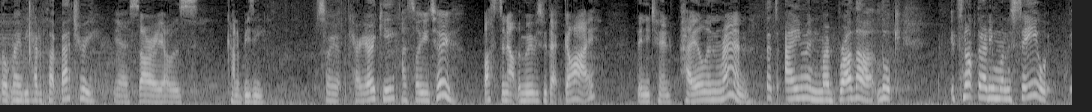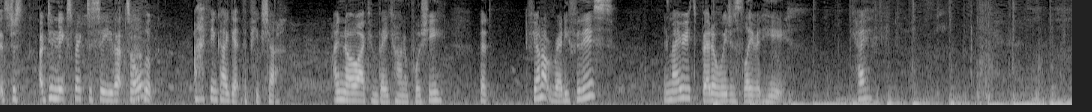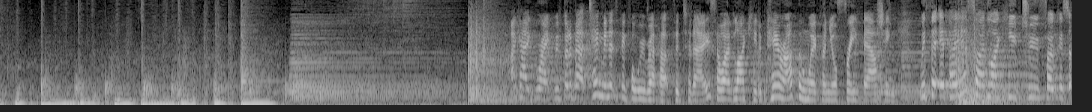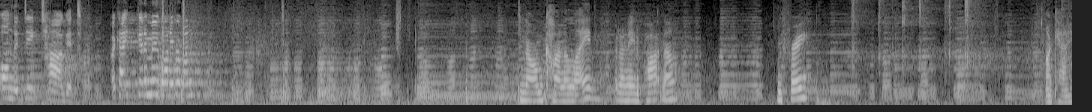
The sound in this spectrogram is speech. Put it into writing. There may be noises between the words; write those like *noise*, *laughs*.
Thought maybe you had a flat battery. Yeah, sorry, I was kind of busy. Saw you at the karaoke. I saw you too, busting out the movies with that guy. Then you turned pale and ran. That's Eamon, my brother. Look, it's not that I didn't want to see you. It's just I didn't expect to see you, that's all. Look, I think I get the picture. I know I can be kind of pushy, but if you're not ready for this, then maybe it's better we just leave it here. Okay? Okay, great. We've got about 10 minutes before we wrap up for today, so I'd like you to pair up and work on your free bouting. With the epees, I'd like you to focus on the deep target. Okay, get a move on, everyone. No, I'm kind of late, but I need a partner. You free? Okay.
